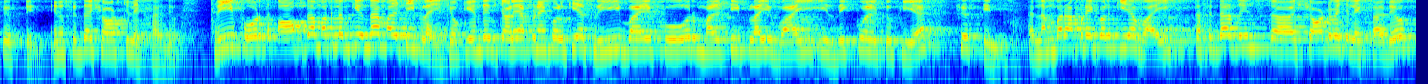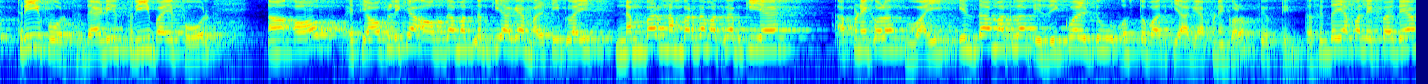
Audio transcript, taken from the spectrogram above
15 ਇਹਨੂੰ ਸਿੱਧਾ ਸ਼ਾਰਟ ਚ ਲਿਖ ਸਕਦੇ ਹੋ। 3/4 ਆਫ ਦਾ ਮਤਲਬ ਕੀ ਹੁੰਦਾ? ਮਲਟੀਪਲਾਈ ਕਿਉਂਕਿ ਇਹਦੇ ਵਿਚਾਲੇ ਆਪਣੇ ਕੋਲ ਕੀ ਹੈ? 3/4 multiply y is equal to ਕੀ ਹੈ? 15 ਤਾਂ ਨੰਬਰ ਆਪਣੇ ਕੋਲ ਕੀ ਹੈ? y, ਤਾਂ ਸਿੱਧਾ ਤੁਸੀਂ ਸ਼ਾਰਟ ਵਿੱਚ ਲਿਖ ਸਕਦੇ ਹੋ। 3/4 ਦੈਟ ਇਜ਼ 3/4 ਆਫ ਇੱਥੇ ਆਫ ਲਿਖਿਆ ਆਫ ਦਾ ਮਤਲਬ ਕੀ ਆ ਗਿਆ? ਮਲਟੀਪਲਾਈ ਨੰਬਰ ਨੰਬਰ ਦਾ ਮਤਲਬ ਕੀ ਹੈ? ਆਪਣੇ ਕੋਲ y ਇਸ ਦਾ ਮਤਲਬ ਇਜ਼ ਇਕੁਅਲ ਟੂ ਉਸ ਤੋਂ ਬਾਅਦ ਕੀ ਆ ਗਿਆ ਆਪਣੇ ਕੋਲ 15 ਤਾਂ ਸਿੱਧਾ ਹੀ ਆਪਾਂ ਲਿਖ ਸਕਦੇ ਆ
